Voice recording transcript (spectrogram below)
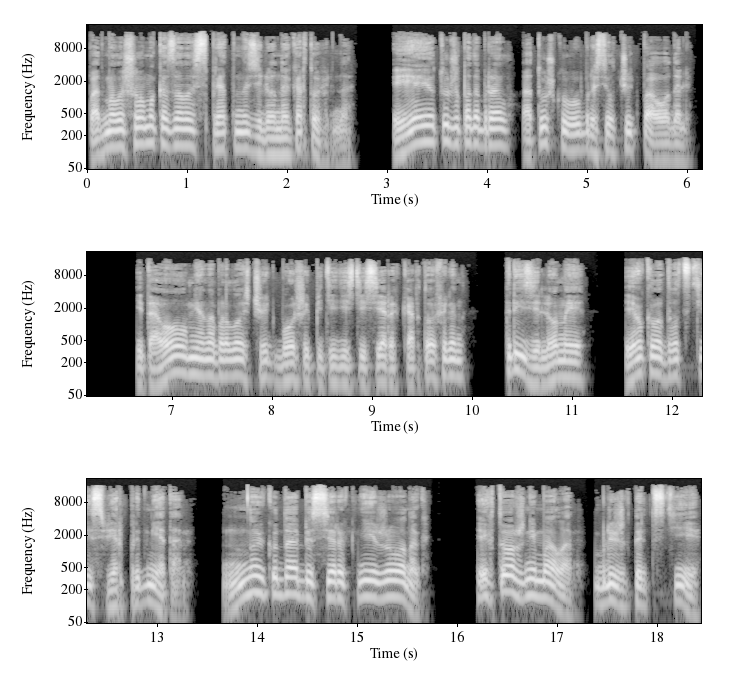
Под малышом оказалась спрятана зеленая картофельна, и я ее тут же подобрал, а тушку выбросил чуть поодаль. Итого у меня набралось чуть больше 50 серых картофелин, три зеленые и около двадцати сфер предмета. Ну и куда без серых книжонок? Их тоже немало, ближе к тридцати.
